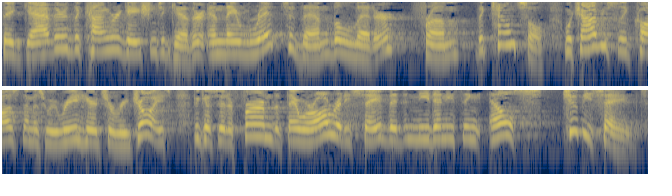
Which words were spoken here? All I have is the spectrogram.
They gathered the congregation together and they read to them the letter from the council, which obviously caused them, as we read here, to rejoice because it affirmed that they were already saved. They didn't need anything else to be saved.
